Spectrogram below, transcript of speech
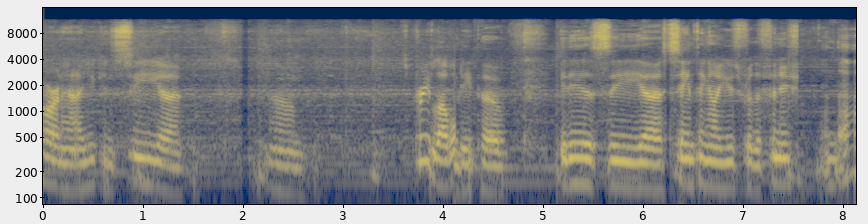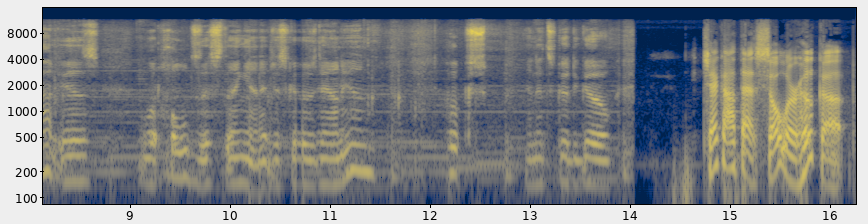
Far now, you can see uh, um, it's pretty level depot. It is the uh, same thing I'll use for the finish. And that is what holds this thing in. It just goes down in, hooks, and it's good to go. Check out that solar hookup.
